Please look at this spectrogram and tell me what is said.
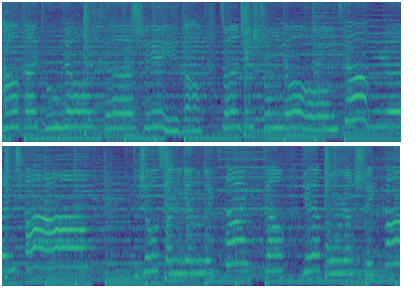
抛开徒留的喜好钻进汹涌的人潮就算眼泪再掉也不让谁靠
